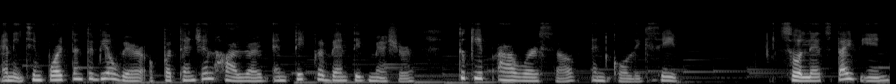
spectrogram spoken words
and it's important to be aware of potential hazard and take preventive measure to keep ourselves and colleagues safe. So let's dive in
